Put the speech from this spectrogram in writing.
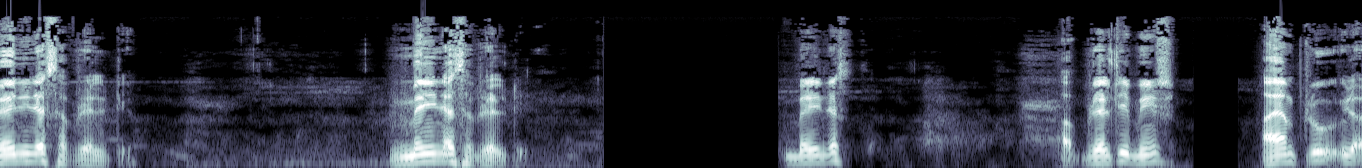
manyness of reality. Manyness of reality. Manyness of reality means I am true, you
